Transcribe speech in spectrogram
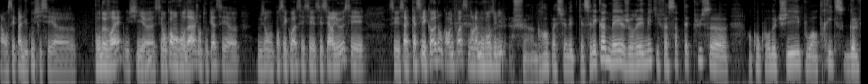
Alors on ne sait pas du coup si c'est euh, pour de vrai ou si euh, c'est encore en rodage. En tout cas, c'est, euh, vous en pensez quoi? C'est c'est- c'est sérieux? C'est c'est- ça casse les codes encore une fois? C'est dans la mouvance du livre? Je suis un grand passionné de casser les codes, mais j'aurais aimé qu'ils fassent ça peut-être plus euh, en concours de chip ou en tricks golfiques.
